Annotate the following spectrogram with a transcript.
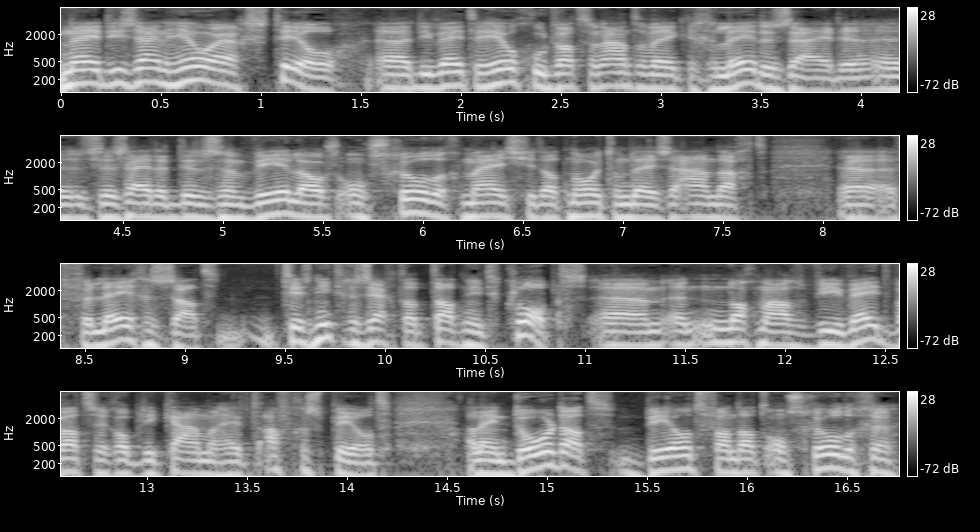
Nee, die zijn heel erg stil. Uh, die weten heel goed wat ze een aantal weken geleden zeiden. Uh, ze zeiden, dit is een weerloos, onschuldig meisje... dat nooit om deze aandacht uh, verlegen zat. Het is niet gezegd dat dat niet klopt. nogmaals, wie weet wat zich op die kamer heeft afgespeeld. Alleen door dat beeld van dat onschuldige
